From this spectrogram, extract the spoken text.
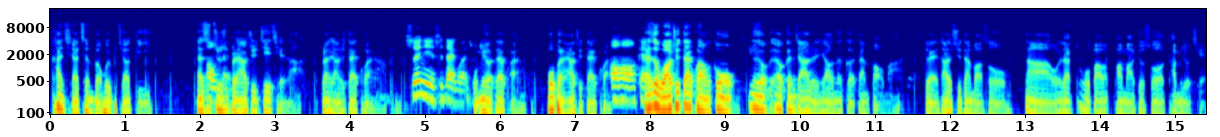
看起来成本会比较低，但是就是本来要去借钱啊，本来想要去贷款啊，所以你也是贷款？我没有贷款，我本来要去贷款，哦，OK，但是我要去贷款，我跟我因为要要跟家人要那个担保嘛，对，然后去担保的时候，那我在我爸爸妈就说他们有钱。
